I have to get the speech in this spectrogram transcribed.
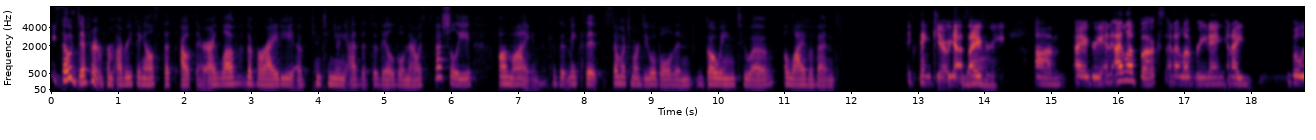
Thanks. so different from everything else that's out there. I love the variety of continuing ed that's available now especially online because it makes it so much more doable than going to a, a live event Thank you. Yes, yeah. I agree. Um, I agree. And I love books and I love reading and I will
